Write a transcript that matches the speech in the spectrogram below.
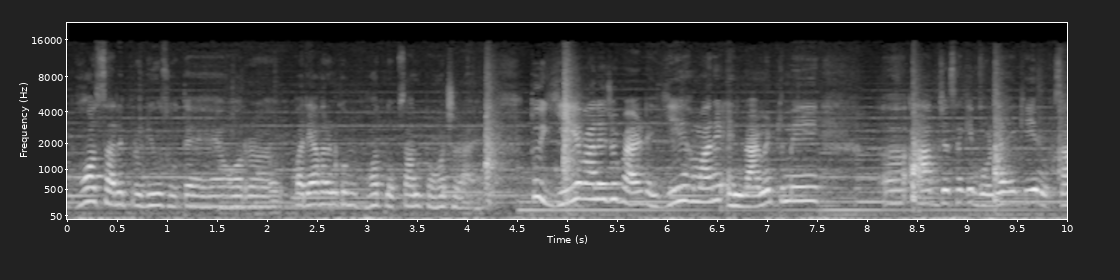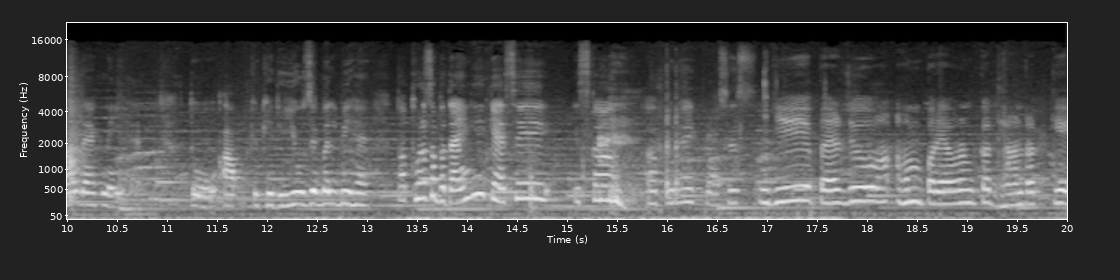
बहुत सारे प्रोड्यूस होते हैं और पर्यावरण को भी बहुत नुकसान पहुँच रहा है। तो ये वाले जो पैड है ये हमारे एनवायरनमेंट में आप जैसा कि बोल रहे हैं कि ये नुकसानदायक नहीं है। तो आप क्योंकि रीयूजेबल भी है तो आप थोड़ा सा बताएँगे कैसे इसका पूरा एक प्रोसेस ये पैर जो हम पर्यावरण का ध्यान रख के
